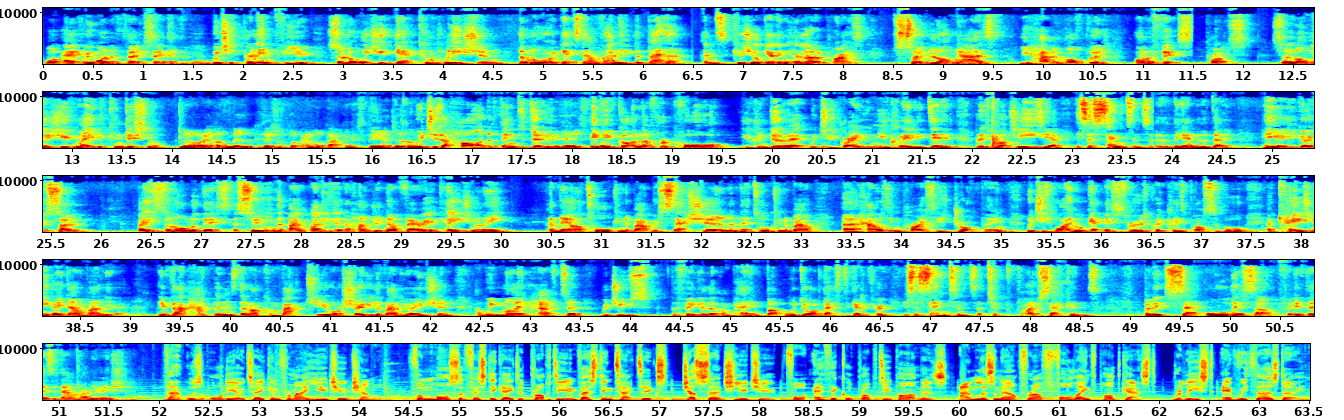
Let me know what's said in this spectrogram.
Well, every one of 36, Every one. which is brilliant for you. So long as you get completion, the more it gets down valued, the better. And because you're getting a lower price. So long as you haven't offered on a fixed price. So long as you've made it conditional, No, I haven't made the conditions, but I went back and explained to them. which is a harder thing to do. It is, If you've got enough rapport, you can do it, which is great, and you clearly did. But it's much easier. It's a sentence at the end of the day. Here you go. So, based on all of this, assuming the bank values at 100, now very occasionally, and they are talking about recession and they're talking about uh, housing prices dropping, which is why we'll get this through as quickly as possible. Occasionally they downvalue it. If that happens, then I'll come back to you, I'll show you the valuation, and we might have to reduce the figure that I'm paying, but we'll do our best to get it through. It's a sentence that took five seconds, but it set all this up for if there's a down valuation. That was audio taken from our YouTube channel. For more sophisticated property investing tactics, just search YouTube for Ethical Property Partners and listen out for our full length podcast released every Thursday.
